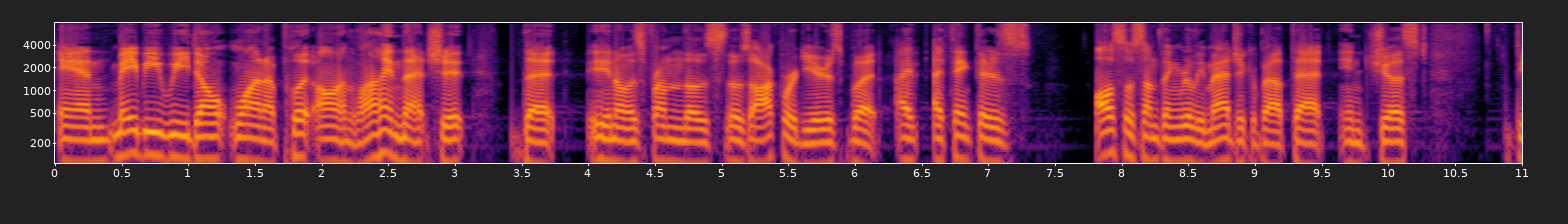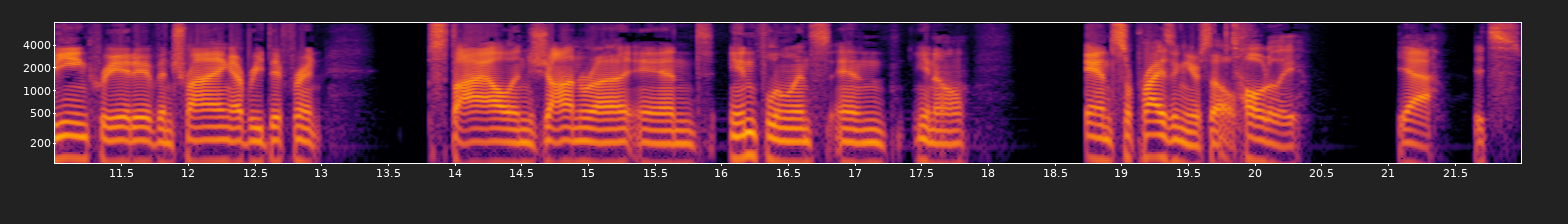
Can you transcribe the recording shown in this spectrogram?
And maybe we don't want to put online that shit that, you know, is from those, those awkward years. But I, I think there's also something really magic about that in just being creative and trying every different style and genre and influence and, you know, and surprising yourself. Totally. Yeah. It's,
